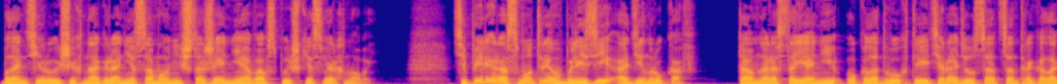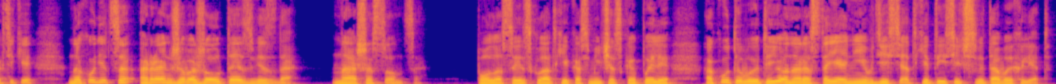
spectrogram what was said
балансирующих на грани самоуничтожения во вспышке сверхновой. Теперь рассмотрим вблизи один рукав. Там на расстоянии около двух трети радиуса от центра галактики находится оранжево-желтая звезда — наше Солнце. Полосы и складки космической пыли окутывают ее на расстоянии в десятки тысяч световых лет —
